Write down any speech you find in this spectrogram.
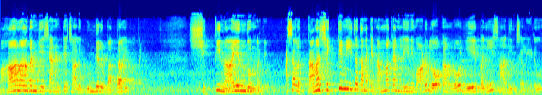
మహానాదం చేశానంటే చాలు గుండెలు బద్దలైపోతాయి. శక్తి నాయందున్నది. అసలు తన శక్తి మీద తనకి నమ్మకం లేనివాడు లోకంలో ఏ పని సాధించలేడు.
